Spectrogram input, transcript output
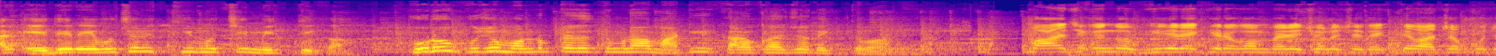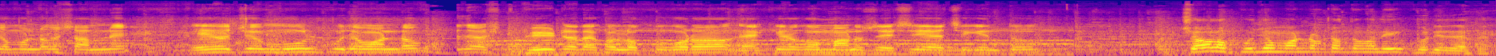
আর এদের এবছরের থিম হচ্ছে মৃত্তিকা। পুরো পুজো মণ্ডপটাতে তোমরা মাটির কারুকার্য দেখতে পাবে। আছে কিন্তু ভিড় একই রকম বেড়ে চলেছে। দেখতে পাচ্ছ পুজো মণ্ডপের সামনে। এই হচ্ছে মূল পুজো মণ্ডপ। জাস্ট ভিড়টা দেখো লক্ষ্য করো একই রকম মানুষ এসে আছে কিন্তু। চলো পুজো মণ্ডপটা তোমাদের ঘুরে দেখাই।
